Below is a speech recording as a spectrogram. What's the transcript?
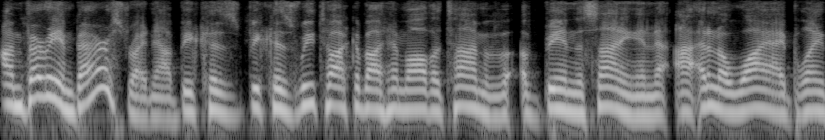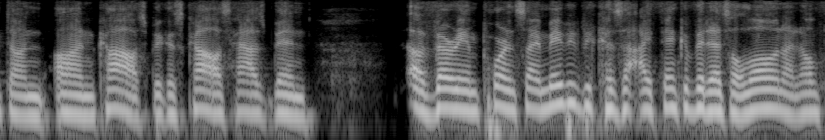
I'm very embarrassed right now because because we talk about him all the time of, of being the signing, and I, I don't know why I blanked on on Kalas because Kalas has been a very important sign. Maybe because I think of it as a loan. I don't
